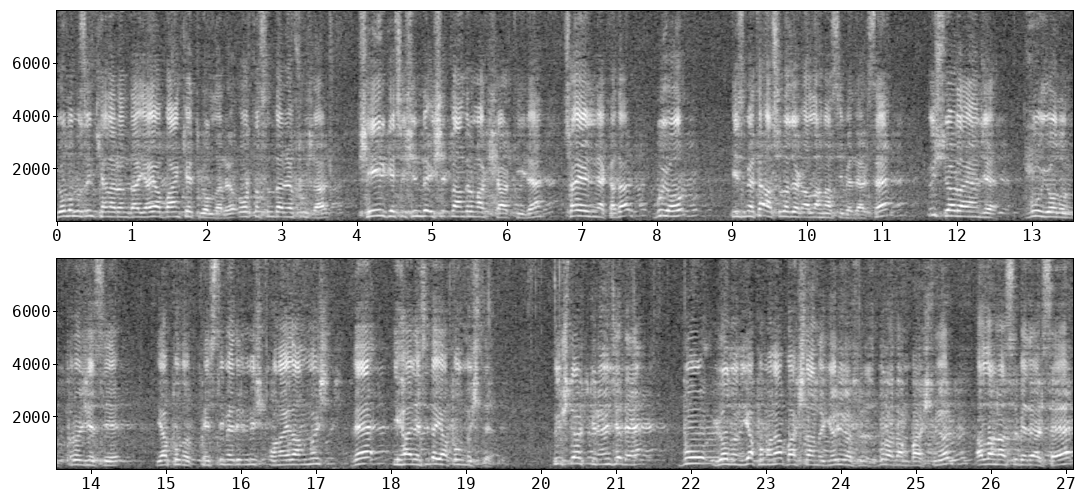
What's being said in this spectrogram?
yolumuzun kenarında yaya banket yolları, ortasında refüjler, şehir geçişinde ışıklandırmak şartıyla Çayeli'ne kadar bu yol hizmete açılacak Allah nasip ederse. 3-4 ay önce bu yolun projesi yapılıp teslim edilmiş, onaylanmış ve ihalesi de yapılmıştı. 3-4 gün önce de bu yolun yapımına başlandı. Görüyorsunuz buradan başlıyor. Allah nasip ederse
